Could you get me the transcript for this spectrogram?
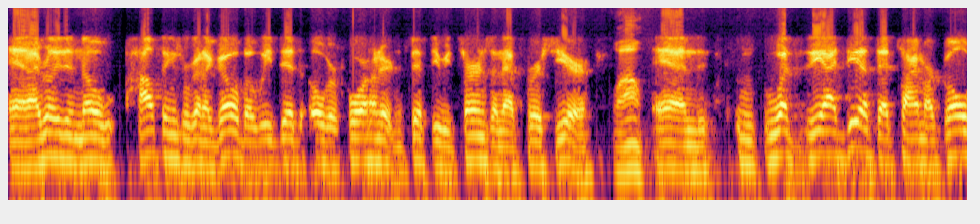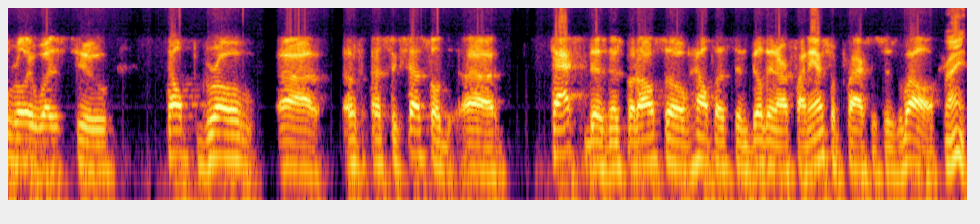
And I really didn't know how things were going to go, but we did over 450 returns in that first year. Wow. And what the idea at that time, our goal really was to help grow uh, a, a, successful uh, tax business, but also help us in building our financial practice as well. Right.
